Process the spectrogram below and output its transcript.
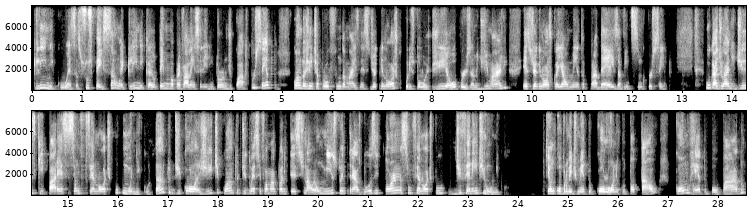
clínico, essa suspeição é clínica, eu tenho uma prevalência ali em torno de 4%. Quando a gente aprofunda mais nesse diagnóstico, por histologia ou por exame de imagem, esse diagnóstico aí aumenta para 10% a 25%. O guideline diz que parece ser um fenótipo único, tanto de colangite quanto de doença inflamatória intestinal. É um misto entre as duas e torna-se um fenótipo diferente e único que é um comprometimento colônico total, com reto polpado,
